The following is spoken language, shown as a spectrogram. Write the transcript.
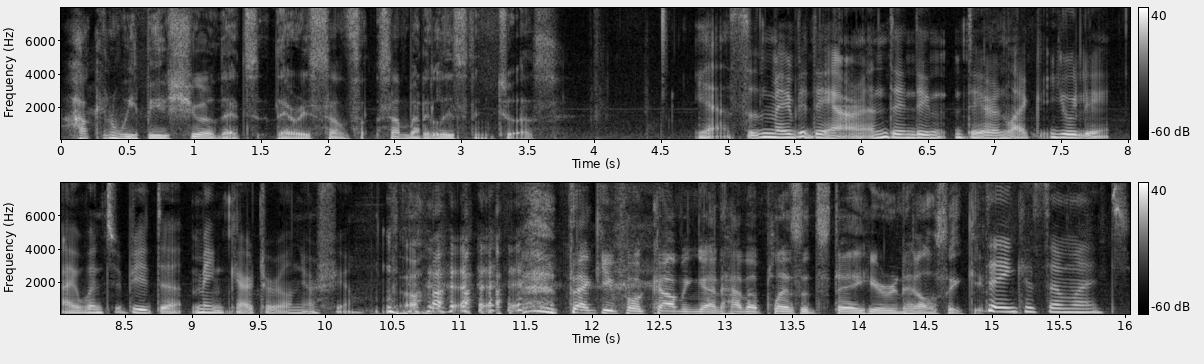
How can we be sure that there is some somebody listening to us? Yes, maybe they are, and then they, they're like Iuli. I want to be the main character on your film. Thank you for coming and have a pleasant stay here in Helsinki. Thank you so much.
